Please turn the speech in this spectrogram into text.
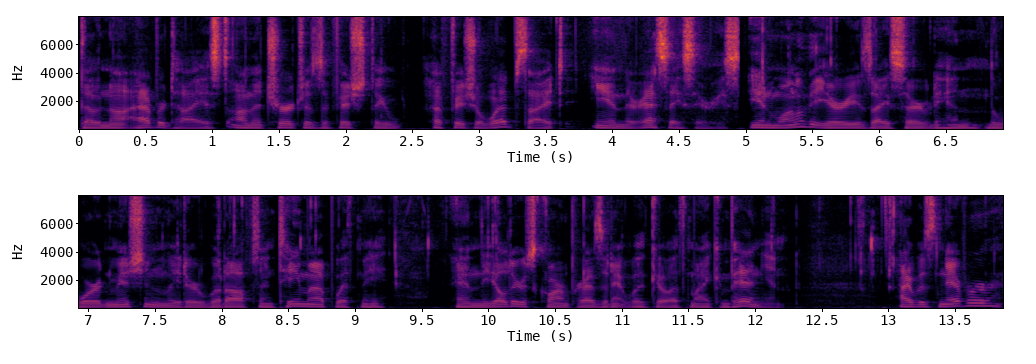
though not advertised, on the church's officially, official website in their essay series. In one of the areas I served in, the ward mission leader would often team up with me, and the elders' quorum president would go with my companion. I was never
